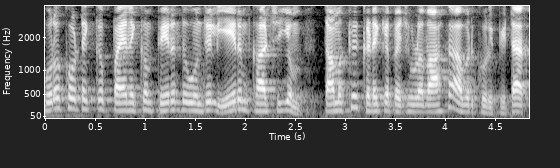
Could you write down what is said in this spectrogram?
புறக்கோட்டைக்கு பயணிக்கும் பேருந்து ஒன்றில் ஏறும் காட்சியும் தமக்கு கிடைக்கப்பெற்றுள்ளதாக அவர் குறிப்பிட்டார்.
